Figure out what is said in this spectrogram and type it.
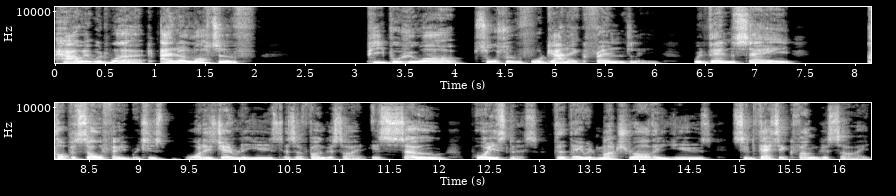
how it would work. And a lot of people who are sort of organic friendly would then say, copper sulfate, which is what is generally used as a fungicide, is so poisonous that they would much rather use synthetic fungicide.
